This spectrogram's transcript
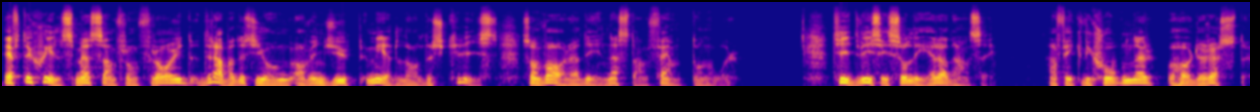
Efter skilsmässan från Freud drabbades Jung av en djup medelålderskris som varade i nästan 15 år. Tidvis isolerade han sig. Han fick visioner och hörde röster.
